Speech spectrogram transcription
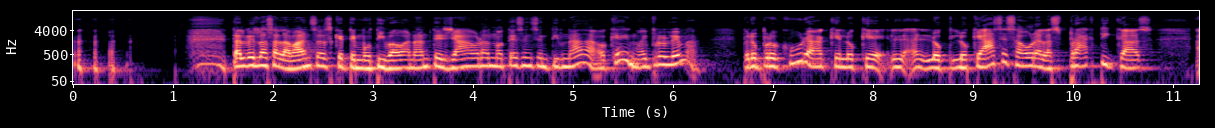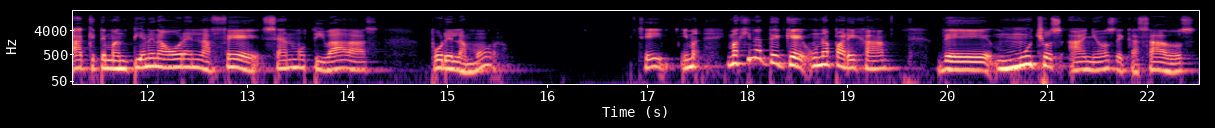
tal vez las alabanzas que te motivaban antes ya ahora no te hacen sentir nada, ok, no hay problema. Pero procura que lo que, lo, que haces ahora, las prácticas ah, que te mantienen ahora en la fe, sean motivadas por el amor. Sí, imagínate que una pareja de muchos años de casados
